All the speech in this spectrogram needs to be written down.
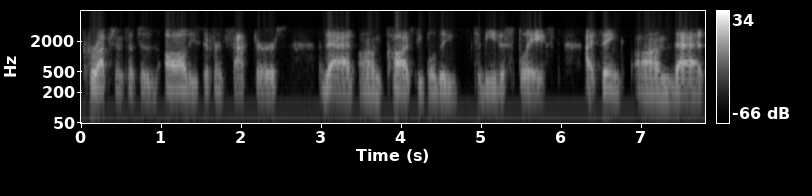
corruption, such as all these different factors that um, cause people to to be displaced, I think um, that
